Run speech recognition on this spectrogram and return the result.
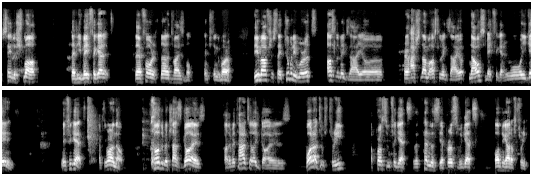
say the Shema, that he may forget it. Therefore, it's not advisable. Interesting Gemara. The after say too many words, Aslam Exayo, now also may forget. What are you gaining? May forget. I have to know. One out of three, a person forgets. A tendency, a person forgets one thing out of three.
